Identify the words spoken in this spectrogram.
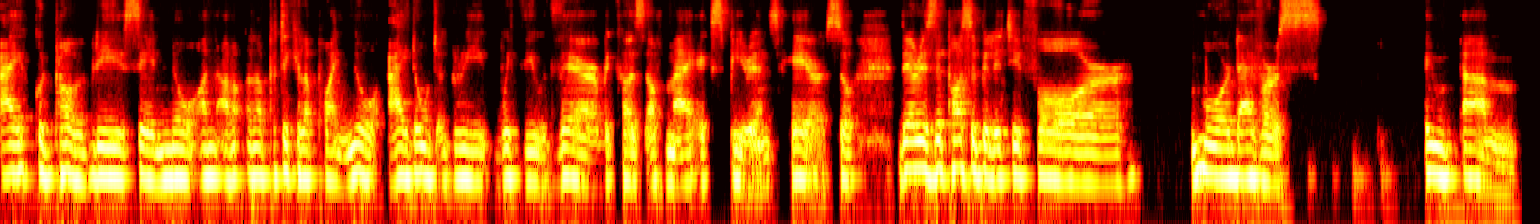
I could probably say no on, on a particular point. No, I don't agree with you there because of my experience here. So there is the possibility for more diverse um,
